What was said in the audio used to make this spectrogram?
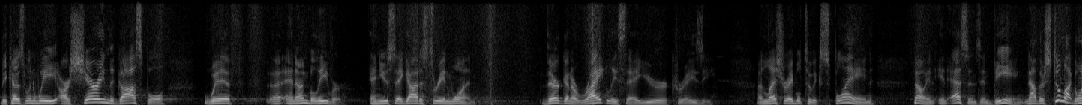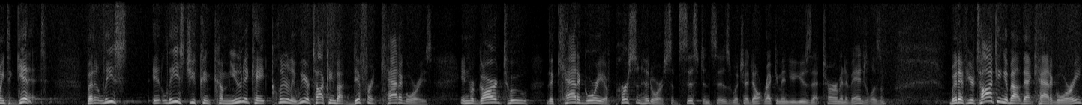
Because when we are sharing the gospel with uh, an unbeliever and you say God is three in one, they're going to rightly say you're crazy unless you're able to explain, no, in, in essence, in being. Now, they're still not going to get it, but at least, at least you can communicate clearly. We are talking about different categories. In regard to the category of personhood or subsistences, which I don't recommend you use that term in evangelism, but if you're talking about that category,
